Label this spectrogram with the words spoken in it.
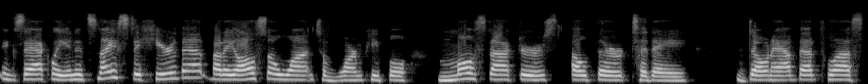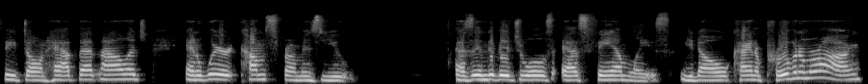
exactly. And it's nice to hear that but i also want to warn people most doctors out there today don't have that philosophy don't have that knowledge. And where it comes from is you as individuals as families you know kind of proving them wrong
